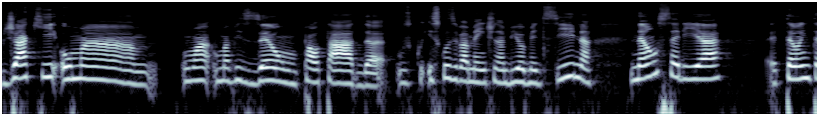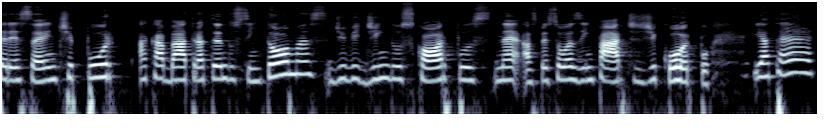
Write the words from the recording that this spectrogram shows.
já que uma uma, uma visão pautada exclusivamente na biomedicina não seria eh, tão interessante por acabar tratando os sintomas, dividindo os corpos, né, as pessoas em partes de corpo. E até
